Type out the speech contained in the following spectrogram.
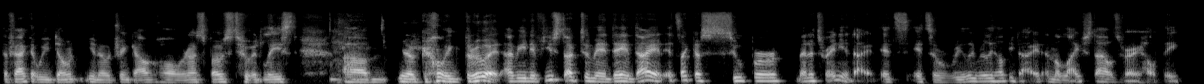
the fact that we don't, you know, drink alcohol, we're not supposed to at least, um, you know, going through it. I mean, if you stuck to a Mandaean diet, it's like a super Mediterranean diet. It's it's a really really healthy diet, and the lifestyle is very healthy.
